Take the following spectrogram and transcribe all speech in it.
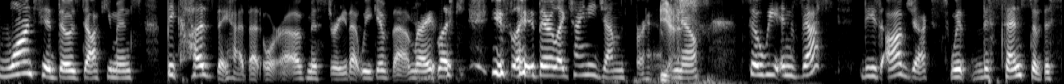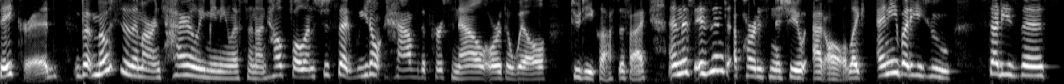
wanted those documents because they had that aura of mystery that we give them, right? Like he's like they're like shiny gems for him, you know. So we invest these objects with the sense of the sacred, but most of them are entirely meaningless and unhelpful. And it's just that we don't have the personnel or the will to declassify. And this isn't a partisan issue at all. Like anybody who studies this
